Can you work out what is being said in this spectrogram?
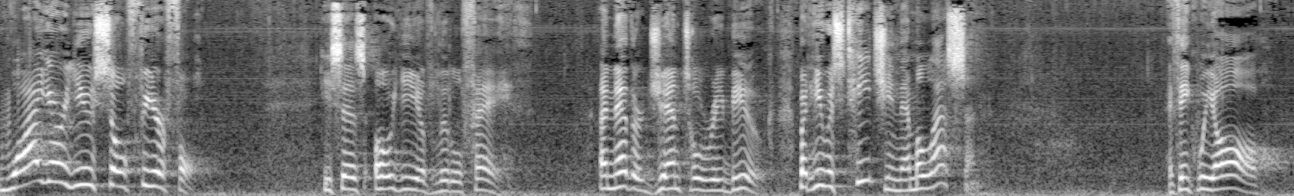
Why are you so fearful? He says, O ye of little faith. Another gentle rebuke. But he was teaching them a lesson. I think we all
